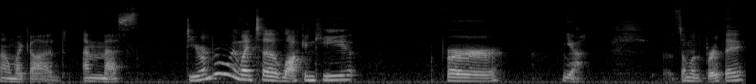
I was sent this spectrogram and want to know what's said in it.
Oh my god, I'm a mess. Do you remember when we went to Lock and Key for Yeah, someone's birthday?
